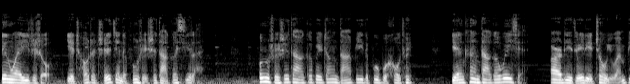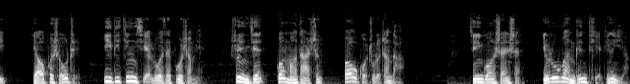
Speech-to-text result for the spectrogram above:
另外一只手也朝着持剑的风水师大哥袭来。风水师大哥被张达逼得步步后退，眼看大哥危险，二弟嘴里咒语完毕，咬破手指，一滴精血落在布上面，瞬间光芒大盛。包裹住了张达，金光闪闪，犹如万根铁钉一样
